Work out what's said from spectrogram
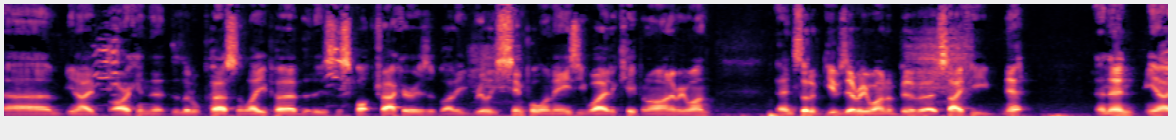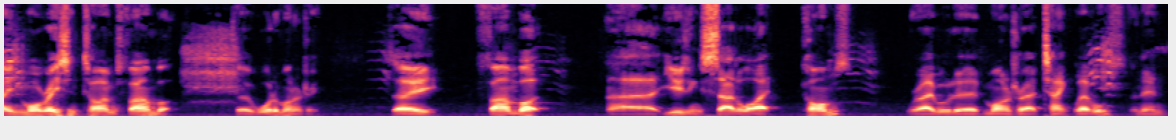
Um, you know, I reckon that the little personal EPIRB that is the spot tracker is a bloody really simple and easy way to keep an eye on everyone and sort of gives everyone a bit of a safety net. And then, you know, in more recent times, FarmBot for water monitoring. So FarmBot, uh, using satellite comms, we're able to monitor our tank levels and then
